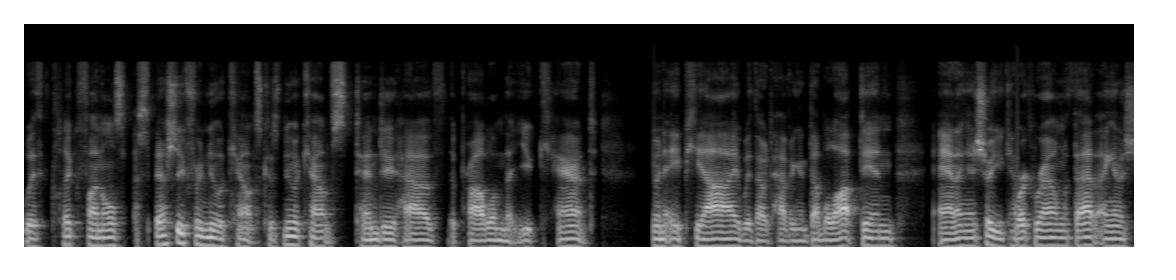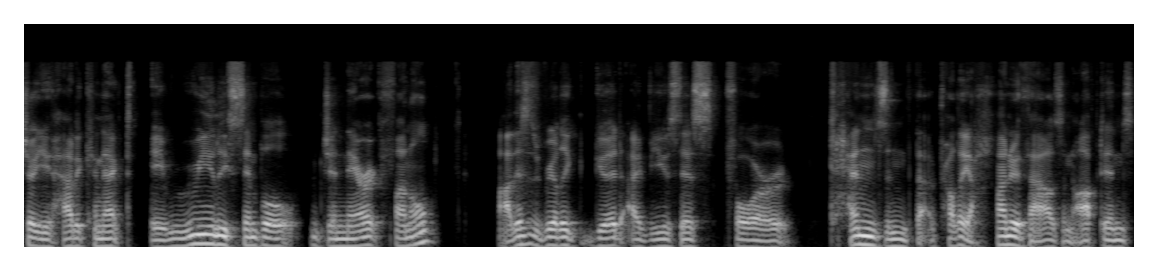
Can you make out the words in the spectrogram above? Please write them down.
with ClickFunnels, especially for new accounts, because new accounts tend to have the problem that you can't do an API without having a double opt-in. And I'm going to show you can work around with that. I'm going to show you how to connect a really simple generic funnel uh, this is really good. I've used this for tens and th probably a hundred thousand opt-ins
